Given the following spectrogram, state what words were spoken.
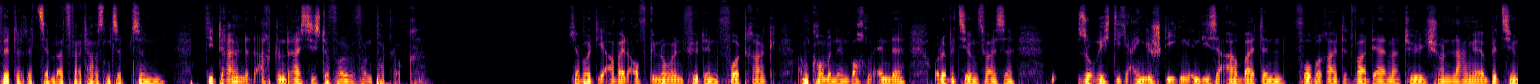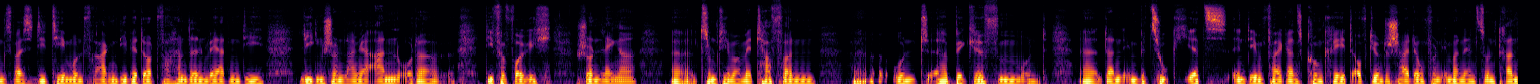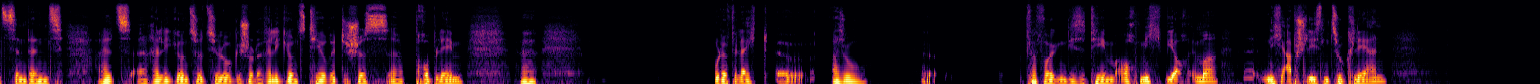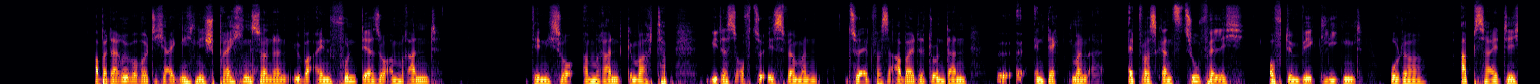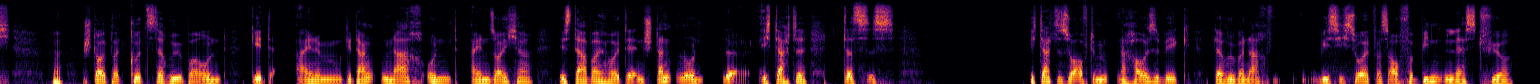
4. Dezember 2017, die 338. Folge von Podlock. Ich habe heute die Arbeit aufgenommen für den Vortrag am kommenden Wochenende oder beziehungsweise so richtig eingestiegen in diese Arbeit, denn vorbereitet war der natürlich schon lange, beziehungsweise die Themen und Fragen, die wir dort verhandeln werden, die liegen schon lange an oder die verfolge ich schon länger äh, zum Thema Metaphern äh, und äh, Begriffen und äh, dann in Bezug jetzt in dem Fall ganz konkret auf die Unterscheidung von Immanenz und Transzendenz als äh, religionssoziologisch oder religionstheoretisches äh, Problem. oder vielleicht, also verfolgen diese Themen auch mich, wie auch immer, nicht abschließend zu klären. Aber darüber wollte ich eigentlich nicht sprechen, sondern über einen Fund, der so am Rand, den ich so am Rand gemacht habe, wie das oft so ist, wenn man zu etwas arbeitet und dann äh, entdeckt man etwas ganz zufällig auf dem Weg liegend oder abseitig, äh, stolpert kurz darüber und geht einem Gedanken nach und ein solcher ist dabei heute entstanden und äh, ich dachte, das ist ich dachte so auf dem Nachhauseweg darüber nach, wie sich so etwas auch verbinden lässt für,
